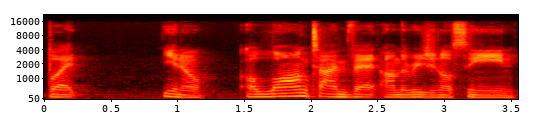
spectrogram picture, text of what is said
but, you know, a long time vet on the regional scene,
